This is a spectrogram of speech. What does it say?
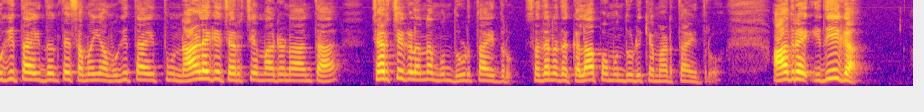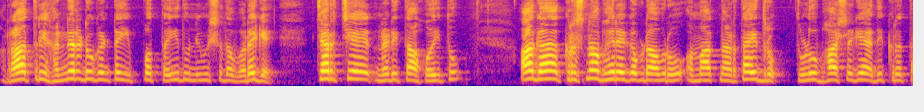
ಮುಗಿತಾ ಇದ್ದಂತೆ, ಸಮಯ ಮುಗಿತಾ ಇತ್ತು. ನಾಳೆಗೆ ಚರ್ಚೆ ಮಾಡೋಣ ಅಂತ ಚರ್ಚೆಗಳನ್ನು ಮುಂದೂಡ್ತಾ ಇದ್ದರು ಸದನದ ಕಲಾಪ ಮುಂದೂಡಿಕೆ ಮಾಡ್ತಾ ಇದ್ರು. ಆದರೆ ಇದೀಗ ರಾತ್ರಿ ಹನ್ನೆರಡು ಗಂಟೆ ಇಪ್ಪತ್ತೈದು ನಿಮಿಷದವರೆಗೆ ಚರ್ಚೆ ನಡೀತಾ ಹೋಯಿತು. ಆಗ ಕೃಷ್ಣ ಭೈರೇಗೌಡ ಅವರು ಮಾತನಾಡ್ತಾ ಇದ್ದರು ತುಳು ಭಾಷೆಗೆ ಅಧಿಕೃತ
